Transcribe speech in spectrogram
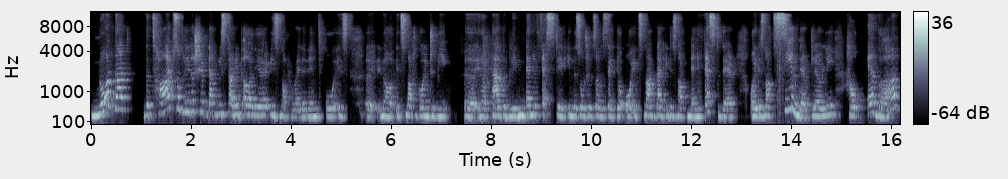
Note that the types of leadership that we studied earlier is not relevant or is, uh, you know, it's not going to be, uh, you know, palpably manifested in the social service sector, or it's not that it is not manifest there, or it is not seen there clearly. However,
